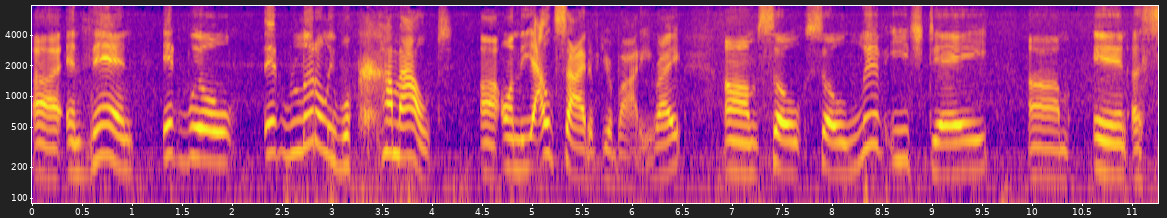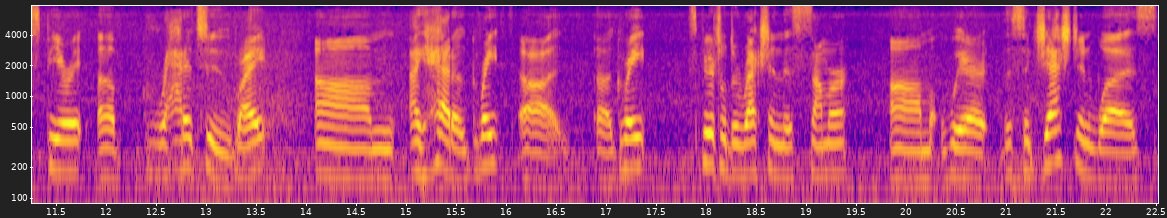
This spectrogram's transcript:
uh, and then it will it literally will come out uh, on the outside of your body, right? Um, so so live each day um, in a spirit of gratitude, right? Um, I had a great uh, a great spiritual direction this summer um, where the suggestion was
